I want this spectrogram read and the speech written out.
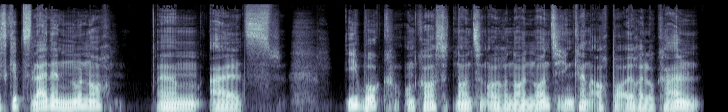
es gibt es leider nur noch ähm, als E-Book und kostet 19,99 Euro und kann auch bei eurer lokalen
